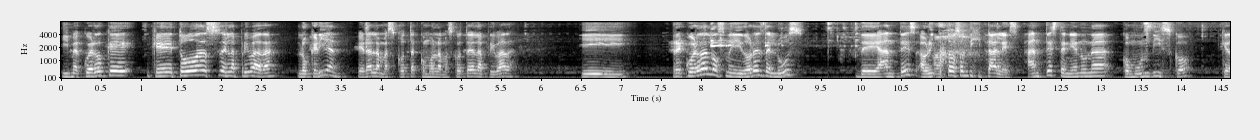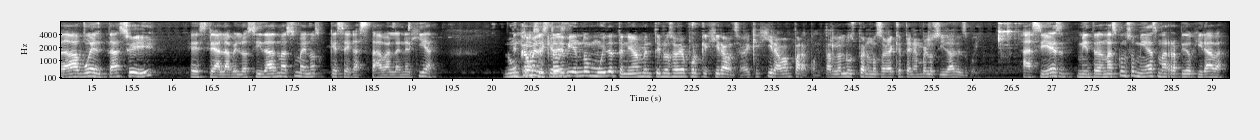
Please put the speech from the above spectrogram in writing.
Y me acuerdo que, que todas en la privada lo querían. Era la mascota, como la mascota de la privada. Y. ¿Recuerdas los medidores de luz de antes? Ahorita ah. todos son digitales. Antes tenían una. como un disco que daba vueltas. Sí. Este, a la velocidad más o menos que se gastaba la energía. Nunca me le quedé viendo muy detenidamente y no sabía por qué giraban. Sabía que giraban para contar la luz, pero no sabía que tenían velocidades, güey. Así es. Mientras más consumías, más rápido giraba.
